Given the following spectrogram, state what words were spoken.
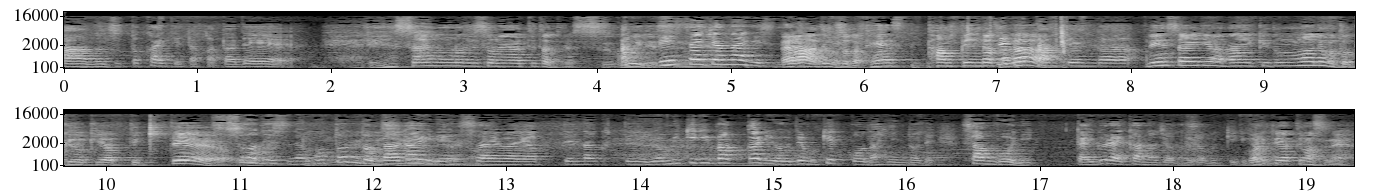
あのずっと書いてた方で。え連載ものでそれやってたってのはすあごいですね。連載じゃないですね。ああでもそうか短短編だか全部短ら編が。連載ではないけどもまあでも時々やってきてそうですね。ほとんど長い連載はやってなくて読み切りばっかりをでも結構な頻度で3号に。1回ぐらい彼女の読み切りが割とやってますね。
